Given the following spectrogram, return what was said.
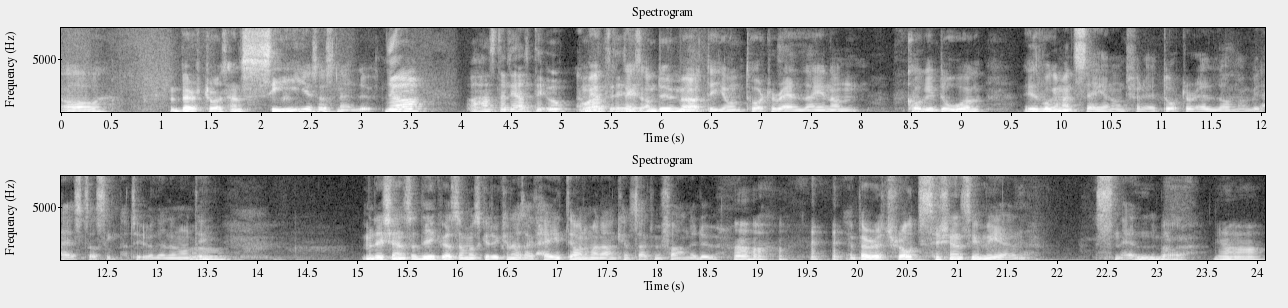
Ja. Men Bertrand, han ser ju så snäll ut. Ja. Och han ställer alltid upp. Ja, Och jag alltid... tänker, så, om du möter John Tortorella i någon korridor. Det vågar man inte säga något för det är Tortorella om man vill helst ha signatur eller någonting. Mm. Men det känns som likväl som man skulle kunna ha sagt hej till honom och han kunde sagt vem fan är du? Barrett Trotz känns ju mer snäll bara. ja.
